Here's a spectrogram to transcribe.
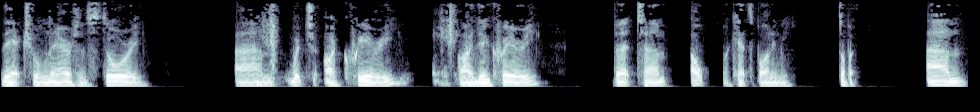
the actual narrative story, um, which I query. I do query, but um, oh, my cat's biting me. Stop it. Um,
